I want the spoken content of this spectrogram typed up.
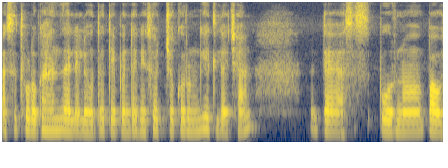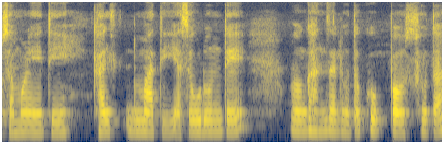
असं थोडं घाण झालेलं होतं ते पण त्यांनी स्वच्छ करून घेतलं छान. त्या असं पूर्ण पावसामुळे ते खाल माती असं उडून ते घाण झालं होतं. खूप पाऊस होता.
